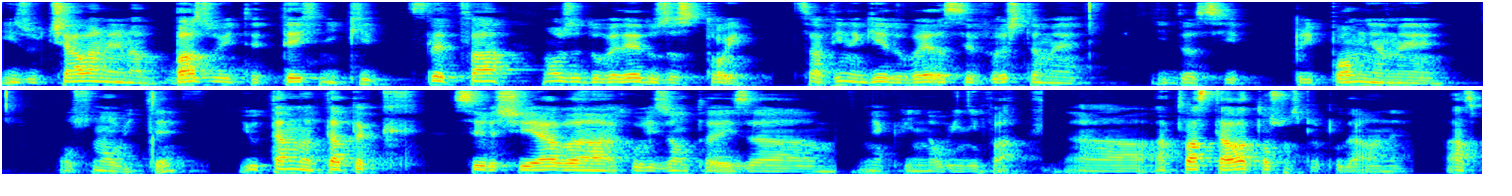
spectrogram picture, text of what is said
изучаване на базовите техники, след това може да доведе до застой. Това винаги е добре да се връщаме и да си припомняме основите и оттам нататък се разширява хоризонта и за някакви нови нива. А, а това става точно с преподаване. Аз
